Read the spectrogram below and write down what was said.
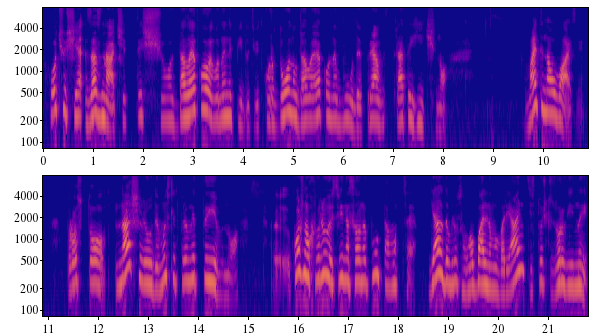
хочу ще зазначити, що далеко вони не підуть. Від кордону далеко не буде. Прям стратегічно. Майте на увазі. Просто наші люди мислять примітивно. Е, Кожного хвилює свій населений пункт там оце. Я дивлюсь в глобальному варіанті з точки зору війни.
